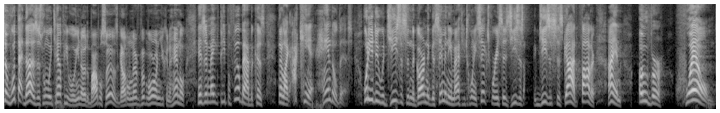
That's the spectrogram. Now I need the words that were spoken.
So what that does is when we tell people, you know, the Bible says God will never put more on you can handle, is it makes people feel bad because they're like, I can't handle this. What do you do with Jesus in the Garden of Gethsemane in Matthew 26, where he says, Jesus, Jesus is God, Father, I am overwhelmed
